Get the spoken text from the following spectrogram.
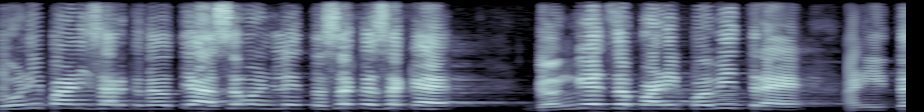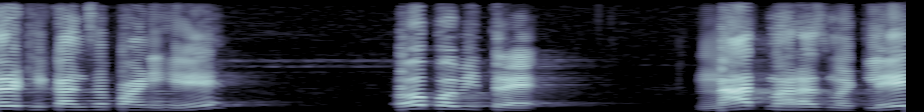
दोन्ही पाणी सारखं आहे. ते असं म्हणले तसं कसं काय? गंगेचं पाणी पवित्र आहे आणि इतर ठिकाणचं पाणी हे अपवित्र आहे. नाथ महाराज म्हटले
